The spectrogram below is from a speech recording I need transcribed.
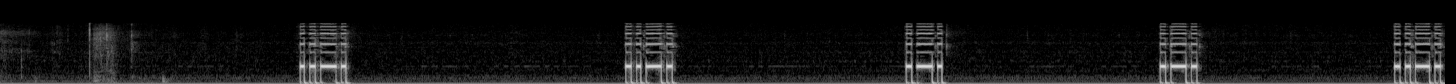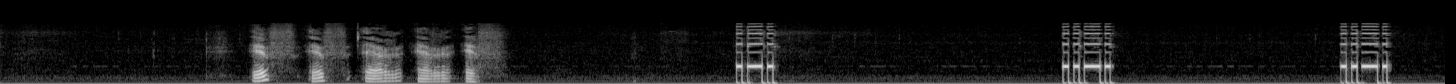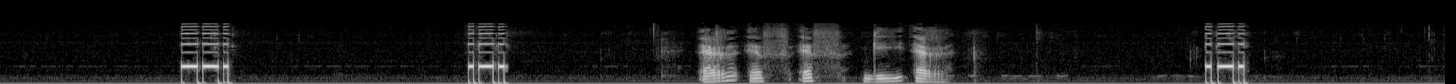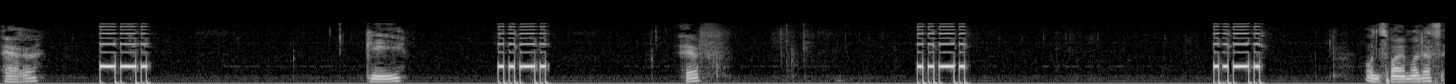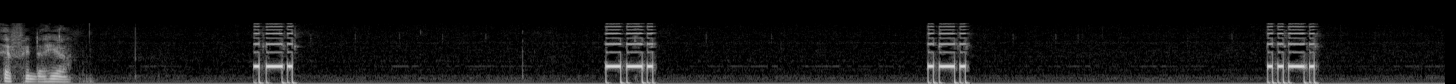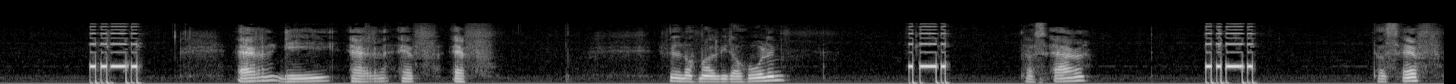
F, F, R, R, F. R F F G R R G F und zweimal das F hinterher. R, G, R, F, F. Ich will nochmal wiederholen. Das R, das F,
